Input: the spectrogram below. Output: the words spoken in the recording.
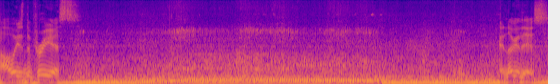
Always the Prius. And look at this.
